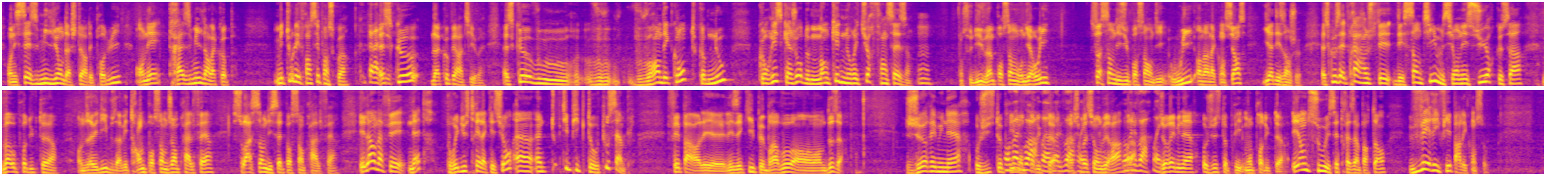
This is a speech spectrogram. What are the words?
on est 16 millions d'acheteurs des produits, on est 13 000 dans la COP. Mais tous les Français pensent quoi? Est-ce que la coopérative ouais. Est-ce que vous, vous vous vous rendez compte, comme nous, qu'on risque un jour de manquer de nourriture française? On se dit 20% vont dire oui. 78% ont dit oui, on en a conscience, il y a des enjeux. Est-ce que vous êtes prêt à rajouter des centimes si on est sûr que ça va aux producteurs On nous avait dit vous avez 30% de gens prêts à le faire, 77% prêts à le faire. Et là, on a fait naître, pour illustrer la question, un, un tout petit picto, tout simple, fait par les, les équipes Bravo en, en deux heures. Je rémunère au juste prix mon voir, producteur. ouais, on va le voir, Alors, je ne sais pas si on le verra. On va le voir. Je rémunère au juste prix mon producteur. Et en dessous, et c'est très important, vérifié par les consos.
